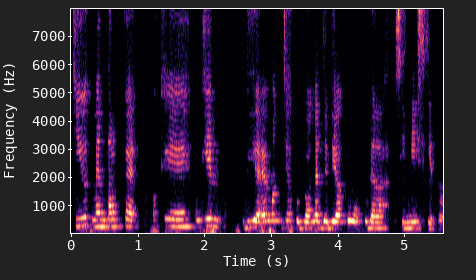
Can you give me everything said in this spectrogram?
ciut mental kayak oke okay, mungkin dia emang jago banget jadi aku udahlah sinis gitu.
